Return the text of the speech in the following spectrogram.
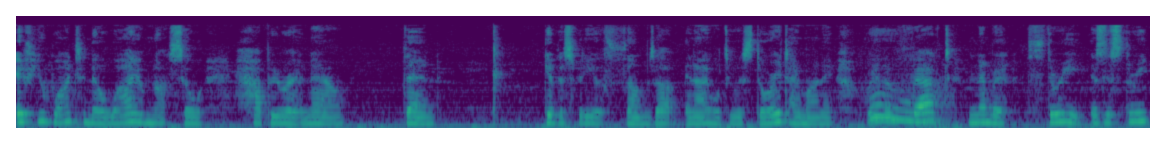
if you want to know why I'm not so happy right now, then give this video a thumbs up and I will do a story time on it. Random fact number three. Is this three?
